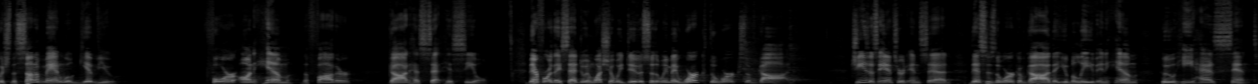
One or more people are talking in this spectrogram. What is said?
which the Son of Man will give you. For on him the Father God has set his seal. Therefore they said to him, What shall we do so that we may work the works of God? Jesus answered and said, This is the work of God, that you believe in him who he has sent.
